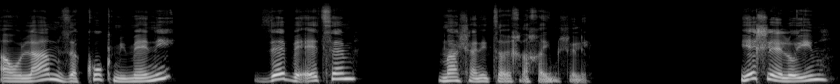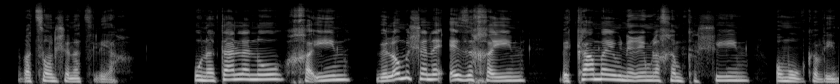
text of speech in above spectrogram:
העולם זקוק ממני, זה בעצם מה שאני צריך לחיים שלי. יש לאלוהים רצון שנצליח. הוא נתן לנו חיים, ולא משנה איזה חיים, וכמה הם נראים לכם קשים או מורכבים.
